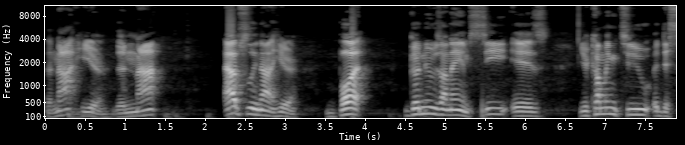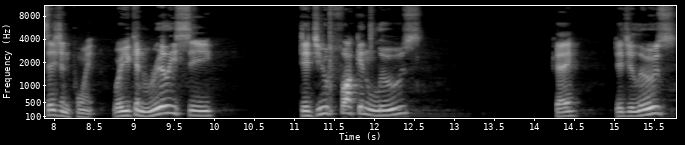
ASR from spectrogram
they're not here. They're not, absolutely not here. But good news on AMC is you're coming to a decision point where you can really see did you fucking lose? Okay? Did you lose?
